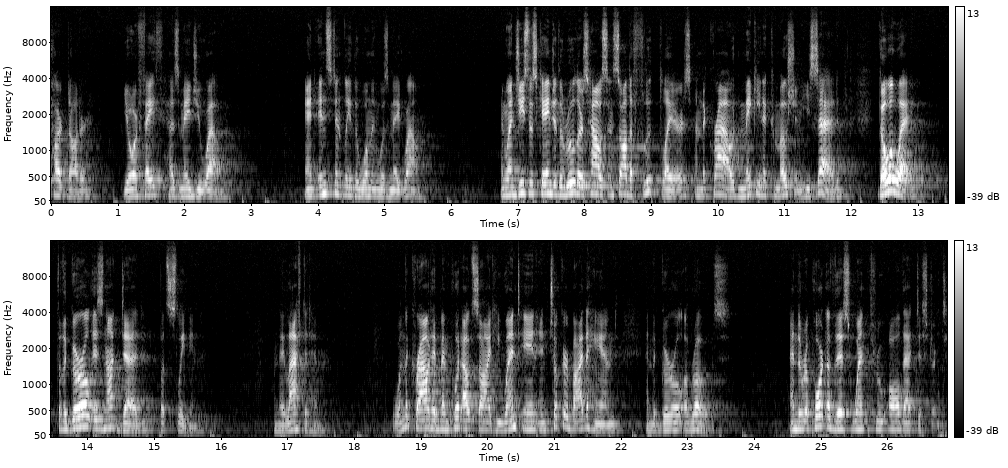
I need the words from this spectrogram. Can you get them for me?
heart, daughter, your faith has made you well. And instantly the woman was made well. And when Jesus came to the ruler's house and saw the flute players and the crowd making a commotion, he said, Go away, for the girl is not dead, but sleeping. And they laughed at him. When the crowd had been put outside, he went in and took her by the hand, and the girl arose. And the report of this went through all that district.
